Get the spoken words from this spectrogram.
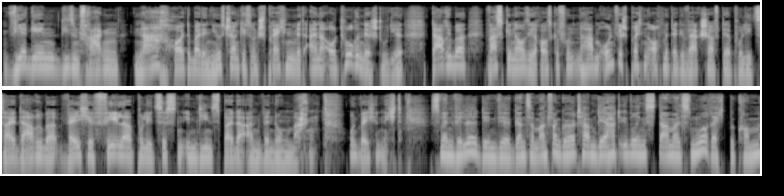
Wir gehen diesen Fragen nach heute bei den News Junkies und sprechen mit einer Autorin der Studie darüber, was genau sie herausgefunden haben. Und wir sprechen auch mit der Gewerkschaft der Polizei darüber, welche Fehler Polizisten im Dienst bei der Anwendung machen und welche nicht. Sven Wille, den wir ganz am Anfang gehört haben, der hat übrigens damals nur Recht bekommen,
